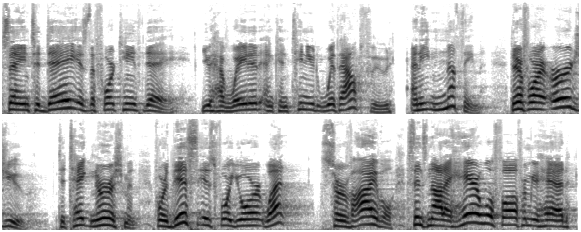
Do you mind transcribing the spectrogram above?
saying, Today is the 14th day. You have waited and continued without food and eaten nothing. Therefore, I urge you to take nourishment, for this is for your what? Survival, since not a hair will fall from your head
